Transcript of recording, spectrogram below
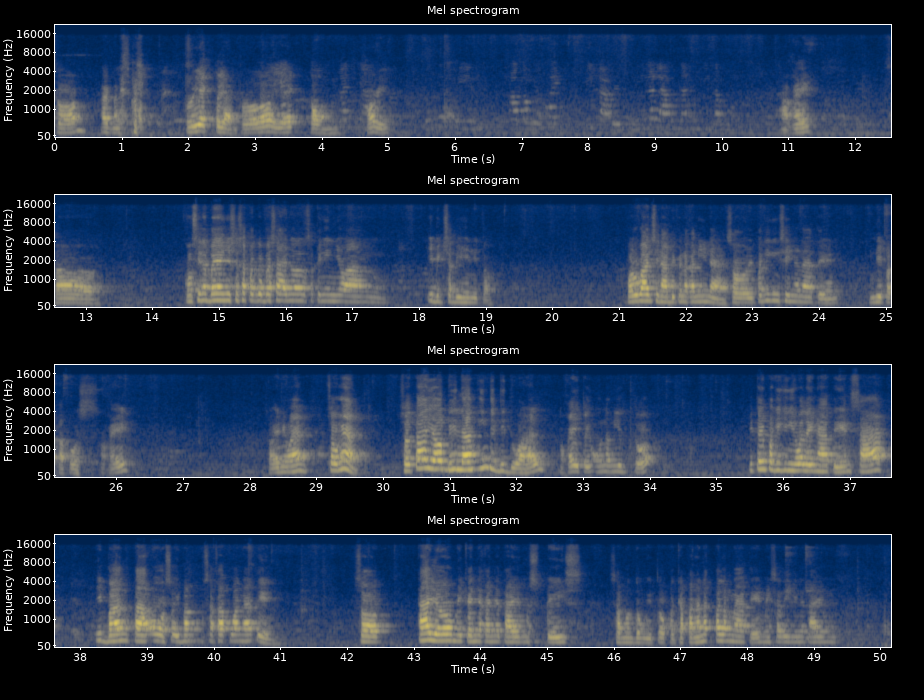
proyektong, ay mali, sorry. Proyekto yan, proyektong. Sorry. Okay? So, kung sinabayan niyo siya sa pagbabasa, ano sa tingin niyo ang ibig sabihin nito? For one, sinabi ko na kanina. So, yung pagiging sino natin, hindi pa tapos. Okay? So, anyone? So, nga. So, tayo bilang individual, okay, ito yung unang yugto. Ito yung pagiging hiwalay natin sa ibang tao, so ibang sa kapwa natin. So, tayo, may kanya-kanya tayong space sa mundong ito. Pagkapanganak pa lang natin, may sarili na tayong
